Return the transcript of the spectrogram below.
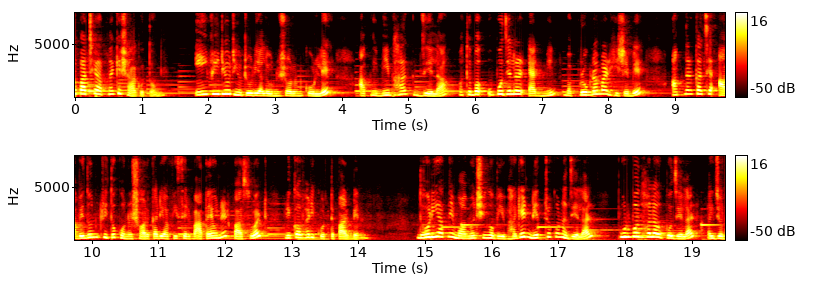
পাঠে আপনাকে স্বাগতম। এই ভিডিও টিউটোরিয়াল অনুসরণ করলে আপনি বিভাগ, জেলা অথবা উপজেলার অ্যাডমিন বা প্রোগ্রামার হিসেবে আপনার কাছে আবেদনকৃত কোনো সরকারি অফিসের বাতায়নের পাসওয়ার্ড রিকভারি করতে পারবেন। ধরি আপনি ময়মনসিংহ বিভাগের নেত্রকোনা জেলার পূর্বধলা উপজেলার একজন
